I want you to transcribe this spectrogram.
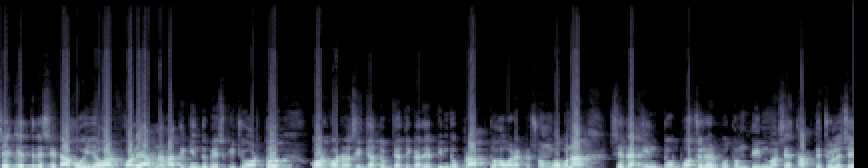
সেক্ষেত্রে সেটা হয়ে যাওয়ার ফলে আপনার হাতে কিন্তু বেশ কিছু অর্থ কর্কট রাশির জাতক জাতিকাদের কিন্তু প্রাপ্ত হওয়ার একটা সম্ভাবনা, সেটা কিন্তু বছরের প্রথম তিন মাসে থাকতে চলেছে।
